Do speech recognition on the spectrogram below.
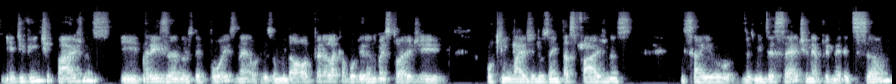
e de 20 páginas, e três anos depois, né, o resumo da ópera, ela acabou virando uma história de um pouquinho mais de 200 páginas, e saiu em 2017, né, a primeira edição,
